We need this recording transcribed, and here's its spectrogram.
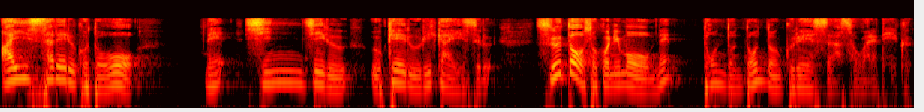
愛されることをね、信じる、受ける、理解する。するとそこにもうね、どんどんどんどんグレースが注がれていく。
